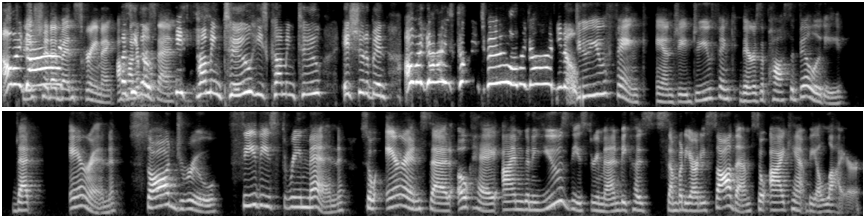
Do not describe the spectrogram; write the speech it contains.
Oh my they god! They should have been screaming. Because he goes, 100%. he's coming too. He's coming too. It should have been, oh my God, he's coming too. Oh my God. You know, Do you think, Angie, do you think there's a possibility that Aaron saw Drew see these three men? So Aaron said, okay, I'm going to use these three men because somebody already saw them. So I can't be a liar.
